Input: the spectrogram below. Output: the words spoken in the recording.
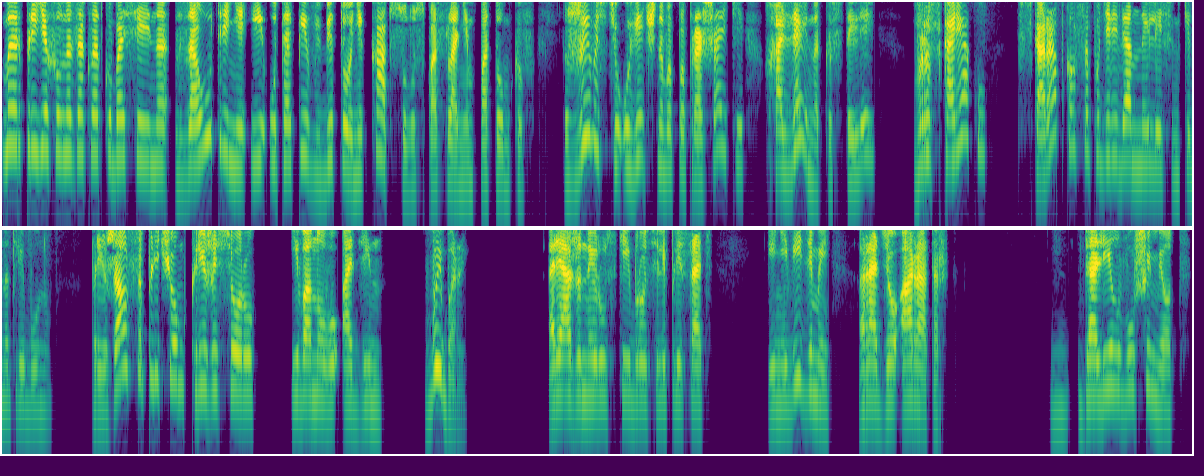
Мэр приехал на закладку бассейна в заутренне и, утопив в бетоне капсулу с посланием потомков, живостью у вечного попрошайки, хозяина костылей, в раскоряку вскарабкался по деревянной лесенке на трибуну, прижался плечом к режиссеру Иванову один. Выборы. Ряженые русские бросили плясать, и невидимый радиооратор долил в уши мед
